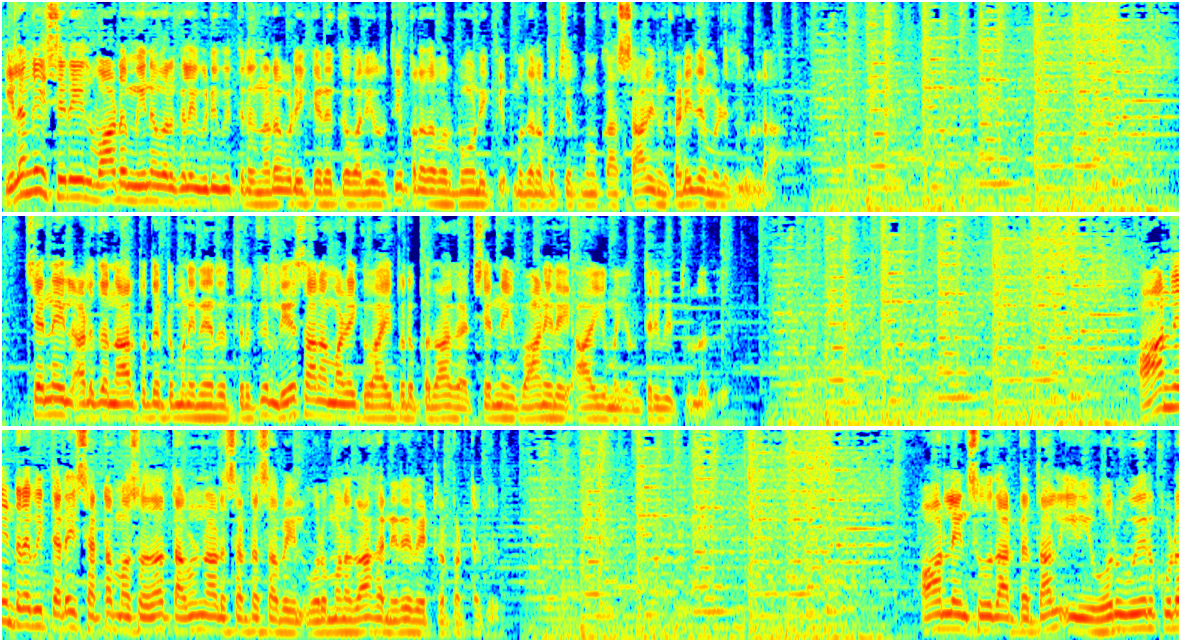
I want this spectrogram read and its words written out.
இலங்கை சிறையில் வாடும் மீனவர்களை விடுவித்திட நடவடிக்கை எடுக்க வலியுறுத்தி பிரதமர் மோடிக்கு முதலமைச்சர் மு. க. ஸ்டாலின் கடிதம் எழுதியுள்ளார். சென்னையில் அடுத்த 48 மணி நேரத்திற்கு லேசான மழைக்கு வாய்ப்பிருப்பதாக சென்னை வானிலை ஆய்வு மையம் தெரிவித்துள்ளது. ஆன்லைன் ரவி தடை சட்ட மசோதா தமிழ்நாடு சட்டசபையில் ஒருமனதாக நிறைவேற்றப்பட்டது. ஆன்லைன் சூதாட்டத்தால் இனி ஒரு உயிர் கூட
